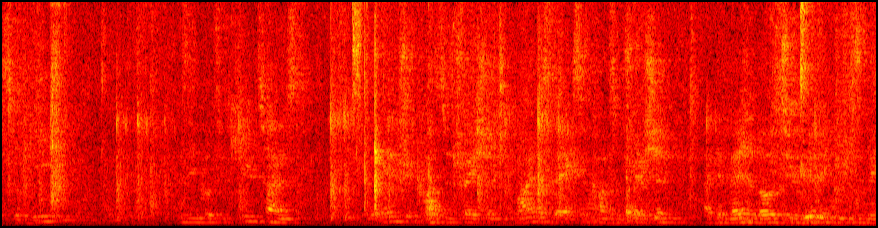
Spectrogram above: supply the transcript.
So V is equal to Q times the entry concentration minus the exit concentration. I can measure those two really easily,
